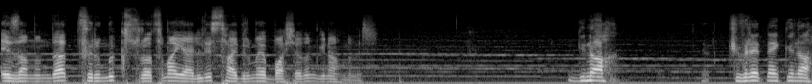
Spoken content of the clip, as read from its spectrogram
ezanında tırmık suratıma geldi saydırmaya başladım günah mıdır? Günah. Küfür etmek günah.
